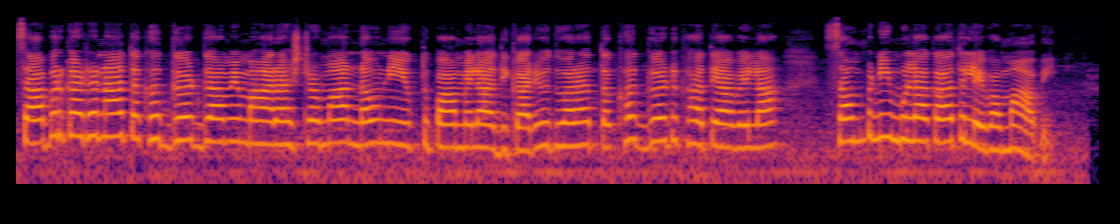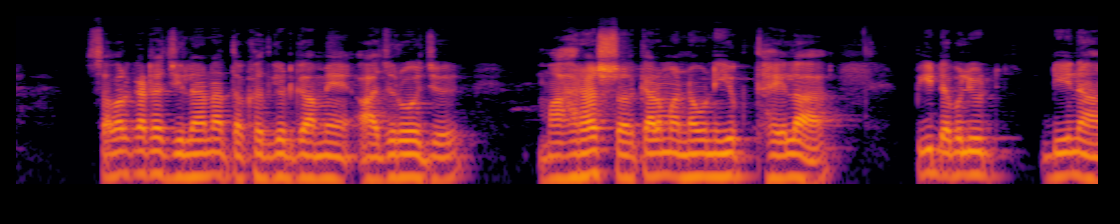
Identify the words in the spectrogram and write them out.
સાબરકાંઠાના તખતગઢ ગામે મહારાષ્ટ્રમાં નવનિયુક્ત પામેલા અધિકારીઓ દ્વારા તખતગઢ ખાતે આવેલા સંપની મુલાકાત લેવામાં આવી. સાબરકાંઠા જિલ્લાના તખતગઢ ગામે આજરોજ મહારાષ્ટ્ર સરકારમાં નવનિયુક્ત થયેલા પીડબ્લ્યુડીના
